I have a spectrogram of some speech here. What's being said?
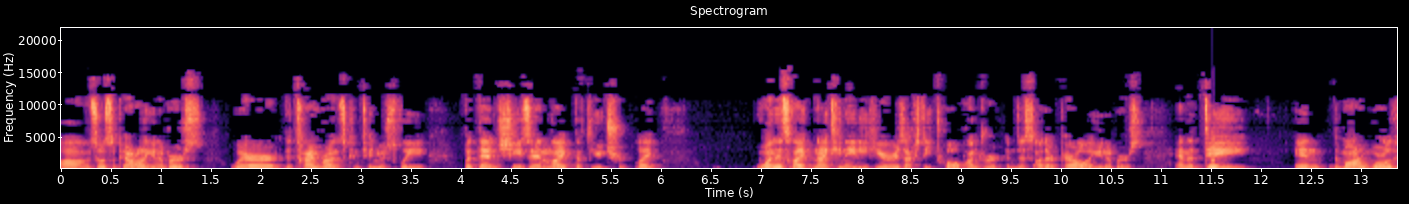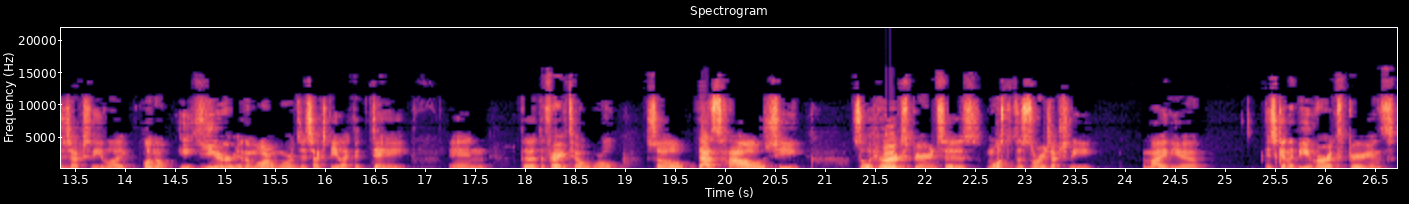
Um, so it's a parallel universe where the time runs continuously, but then she's in like the future, like when it's like 1980 here is actually 1200 in this other parallel universe, and a day in the modern world is actually like oh no, a year in the modern world is actually like a day in the the fairy tale world. So that's how she. So her experiences, most of the story is actually, my idea, is going to be her experience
